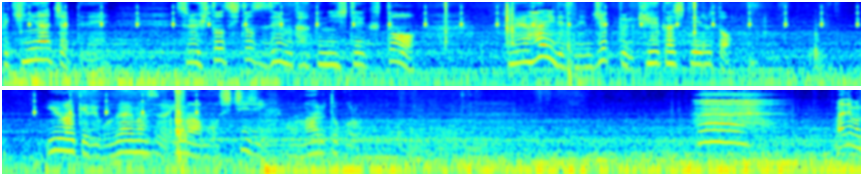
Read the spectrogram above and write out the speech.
ぱ気になっちゃってね。それを一つ一つ全部確認していくとやはりですね10分経過していると。いうわけでございます。今はもう7時を回るところ。まあでも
